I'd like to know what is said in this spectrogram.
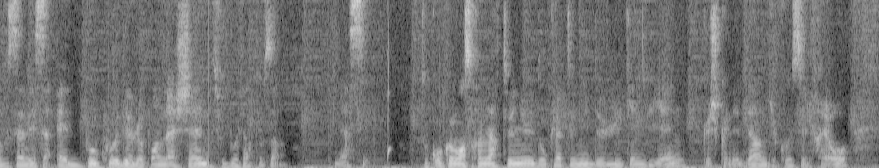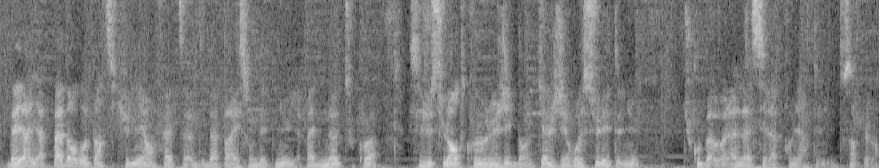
Vous savez, ça aide beaucoup au développement de la chaîne. Si vous pouvez faire tout ça, merci. Donc on commence première tenue, donc la tenue de Luke Nguyen, que je connais bien, du coup c'est le frérot. D'ailleurs il n'y a pas d'ordre particulier en fait d'apparition des tenues, il n'y a pas de note ou quoi, c'est juste l'ordre chronologique dans lequel j'ai reçu les tenues. Du coup bah voilà, là c'est la première tenue, tout simplement.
